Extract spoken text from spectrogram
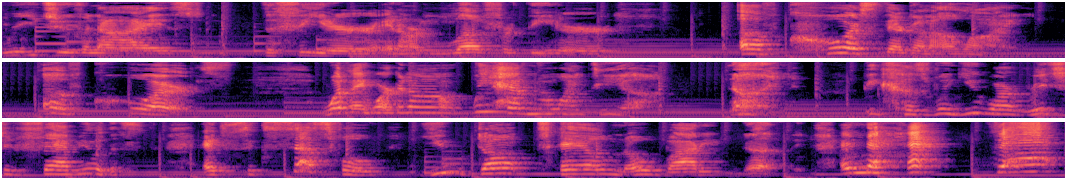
rejuvenized the theater and our love for theater. Of course, they're going to align. Of course. What they working on? We have no idea. None. Because when you are rich and fabulous and successful, you don't tell nobody nothing. And that, that,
